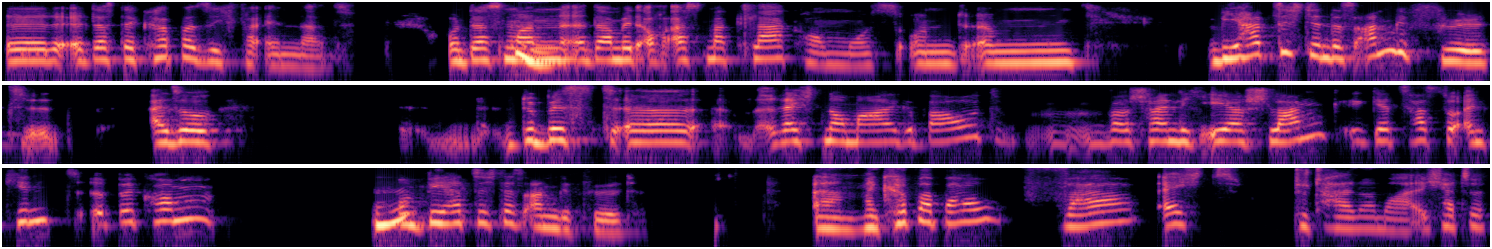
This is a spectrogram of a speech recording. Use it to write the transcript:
äh, dass der Körper sich verändert und dass man mhm. damit auch erstmal klarkommen muss. Und ähm, wie hat sich denn das angefühlt? Also du bist äh, recht normal gebaut, wahrscheinlich eher schlank. Jetzt hast du ein Kind äh, bekommen. Mhm. Und wie hat sich das angefühlt? Ähm, mein Körperbau war echt total normal. Ich hatte,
